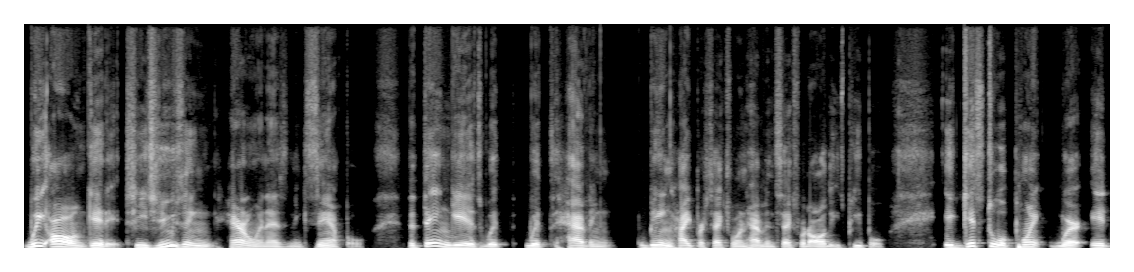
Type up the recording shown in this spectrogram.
we all get it. She's using heroin as an example. The thing is with with having being hypersexual and having sex with all these people, it gets to a point where it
